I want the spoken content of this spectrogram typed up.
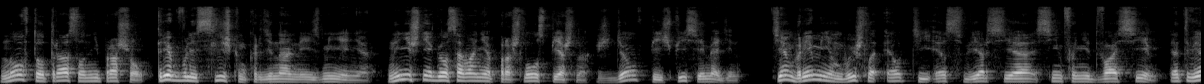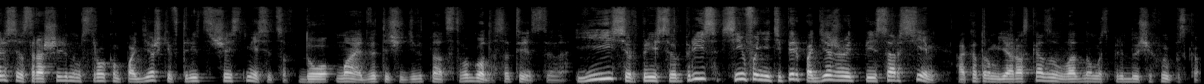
но в тот раз он не прошел. Требовались слишком кардинальные изменения. Нынешнее голосование прошло успешно. Ждем в PHP 7.1. Тем временем вышла LTS-версия Symfony 2.7. Это версия с расширенным сроком поддержки в 36 месяцев, до мая 2019 года, соответственно. И, сюрприз-сюрприз, Symfony теперь поддерживает PSR 7, о котором я рассказывал в одном из предыдущих выпусков.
